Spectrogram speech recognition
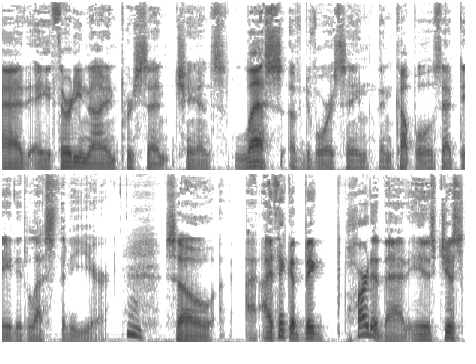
had a 39% chance less of divorcing than couples that dated less than a year. Hmm. So I think a big part of that is just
